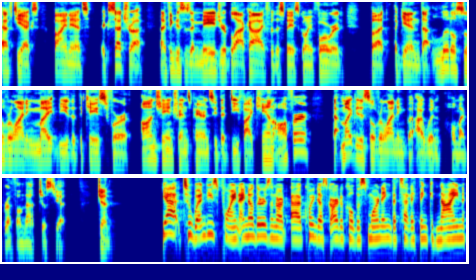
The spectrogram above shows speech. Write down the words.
FTX, Binance, etc. I think this is a major black eye for the space going forward But again, that little silver lining might be that the case for on chain transparency that DeFi can offer, that might be the silver lining, but I wouldn't hold my breath on that just yet. Jen. Yeah, to Wendy's point, I know there was an uh, CoinDesk article this morning that said I think nine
